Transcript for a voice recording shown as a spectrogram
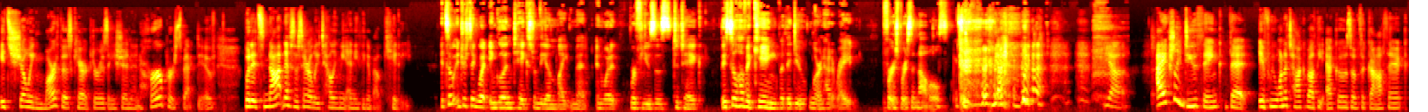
It's showing Martha's characterization and her perspective, but it's not necessarily telling me anything about Kitty. It's so interesting what England takes from the Enlightenment and what it refuses to take. They still have a king, but they do learn how to write first person novels. yeah. yeah. I actually do think that if we want to talk about the echoes of the Gothic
